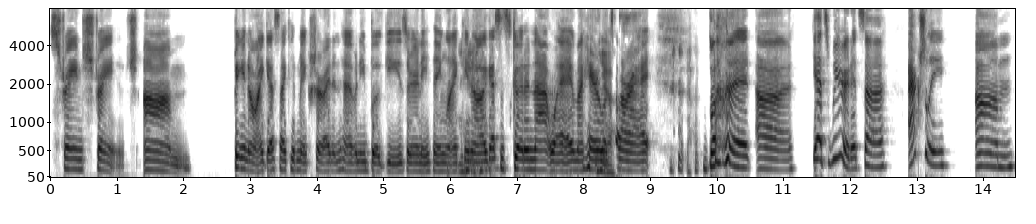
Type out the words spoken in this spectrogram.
Strange, strange. Um, but you know, I guess I could make sure I didn't have any boogies or anything like, you know, I guess it's good in that way. My hair looks yeah. all right. but uh yeah, it's weird. It's uh actually um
